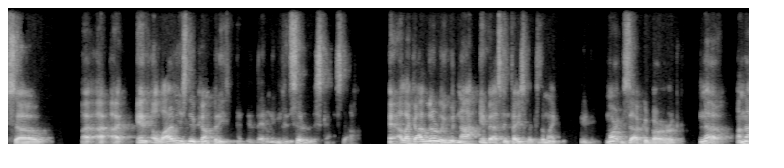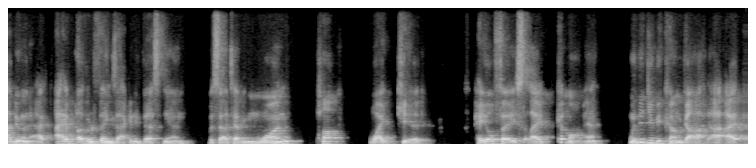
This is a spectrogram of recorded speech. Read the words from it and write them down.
So I, I, and a lot of these new companies, they don't even consider this kind of stuff. And like I literally would not invest in Facebook because I'm like, Mark Zuckerberg, no, I'm not doing that. I, I have other things I can invest in besides having one punk white kid, pale face. Like, come on, man. When did you become God? I, I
